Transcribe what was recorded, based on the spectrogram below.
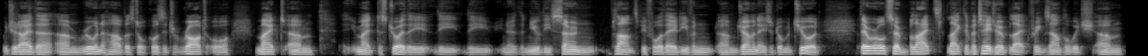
which would either um, ruin a harvest or cause it to rot or might. Um, might destroy the, the, the, you know, the newly sown plants before they had even um, germinated or matured. There were also blights, like the potato blight, for example, which um,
